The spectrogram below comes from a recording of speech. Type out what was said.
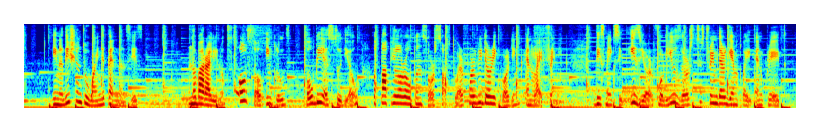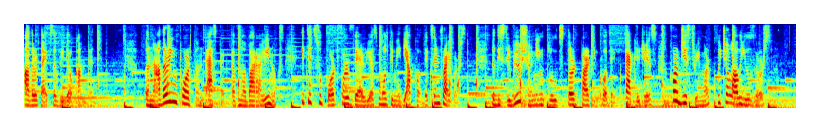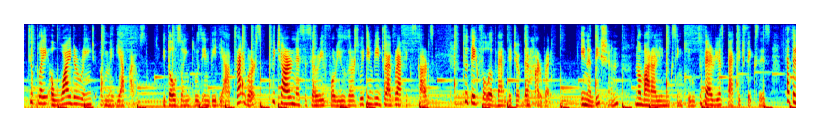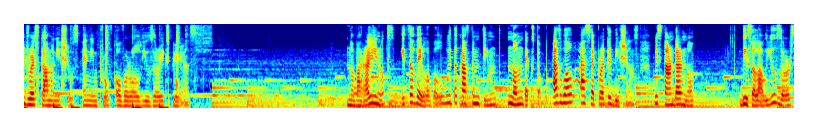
In addition to wine dependencies, Nobara Linux also includes OBS Studio, a popular open source software for video recording and live streaming. This makes it easier for users to stream their gameplay and create other types of video content. Another important aspect of Nobara Linux is its support for various multimedia codecs and drivers. The distribution includes third-party codec packages for GStreamer which allow users to play a wider range of media files. It also includes NVIDIA drivers, which are necessary for users with NVIDIA graphics cards to take full advantage of their hardware. In addition, Nobara Linux includes various package fixes that address common issues and improve overall user experience. Nobara Linux is available with a custom themed GNOME desktop as well as separate editions with standard GNOME. This allows users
